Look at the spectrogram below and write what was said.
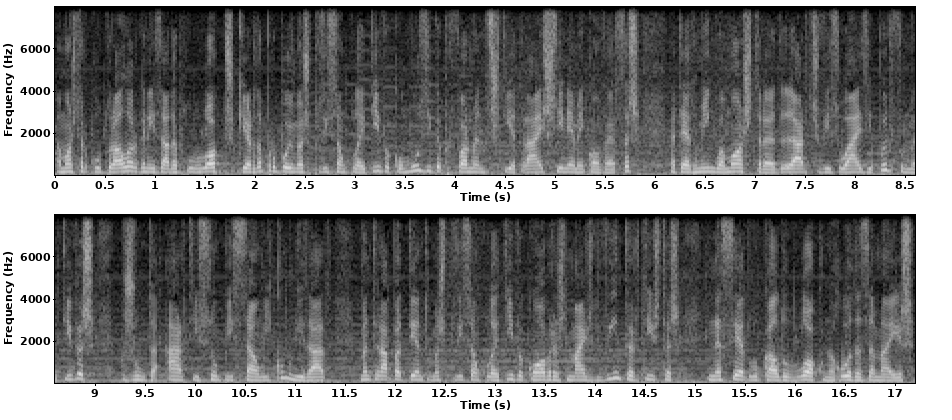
A mostra cultural, organizada pelo Bloco de Esquerda, propõe uma exposição coletiva com música, performances teatrais, cinema e conversas. Até domingo, a mostra de artes visuais e performativas, que junta arte e submissão e comunidade, manterá patente uma exposição coletiva com obras de mais de 20 artistas na sede local do Bloco, na Rua das Ameias.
